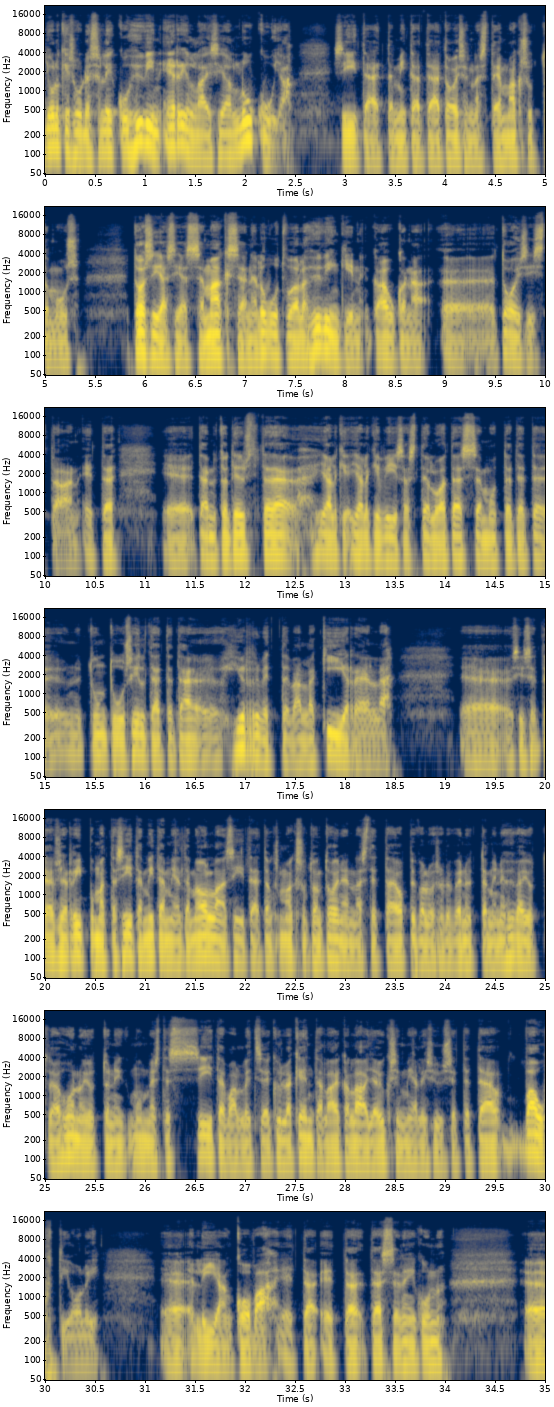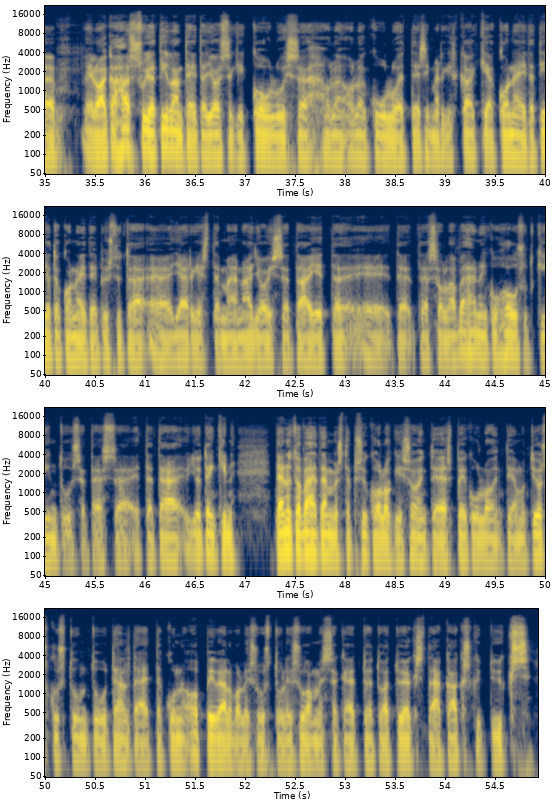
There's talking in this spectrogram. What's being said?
Julkisuudessa liikkuu hyvin erilaisia lukuja siitä, että mitä tämä toisen asteen maksuttomuus tosiasiassa maksaa. Ne luvut voi olla hyvinkin kaukana ö, toisistaan. Että, e, tämä nyt on tietysti tätä jälki, jälkiviisastelua tässä, mutta että, että tuntuu siltä, että tämä hirvittävällä kiireellä – siis täysin riippumatta siitä, mitä mieltä me ollaan siitä, että onko maksuton toinen aste tai oppivelvollisuuden venyttäminen hyvä juttu tai huono juttu, niin mun mielestä siitä vallitsee kyllä kentällä aika laaja yksimielisyys, että tämä vauhti oli liian kova, että, että tässä niin kuin – Meillä on aika hassuja tilanteita joissakin kouluissa. Olen, olen kuullut, että esimerkiksi kaikkia koneita, tietokoneita ei pystytä järjestämään ajoissa tai että, että tässä ollaan vähän niin kuin housut kintuissa tässä. Että tämä jotenkin, tämä nyt on vähän tämmöistä psykologisointia ja spekulointia, mutta joskus tuntuu tältä, että kun oppivelvollisuus tuli Suomessa käyttöön 1921,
